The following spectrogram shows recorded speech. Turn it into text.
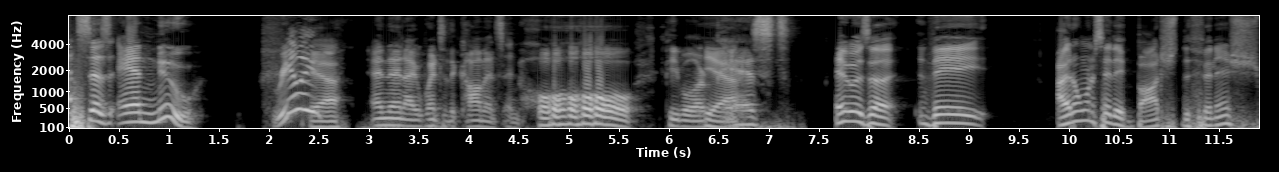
That says and new. Really? Yeah, And then I went to the comments and oh people are Yeah. pissed. it was a they. I don't want to say they botched the finish,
